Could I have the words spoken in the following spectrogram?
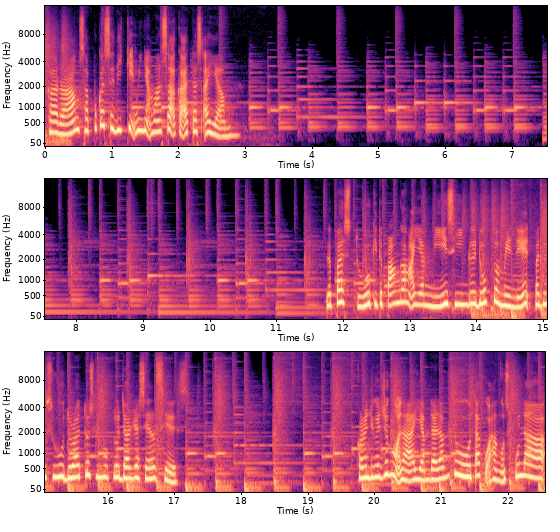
Sekarang, sapukan sedikit minyak masak ke atas ayam. Lepas tu, kita panggang ayam ni sehingga 20 minit pada suhu 250 darjah Celsius. Korang jenguk-jenguklah ayam dalam tu, takut hangus pula.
